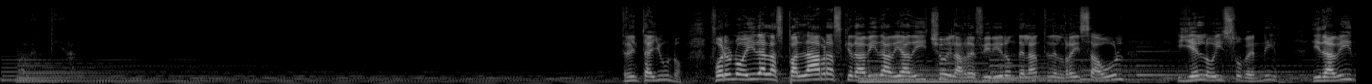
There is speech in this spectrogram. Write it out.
valentía. ...31... Fueron oídas las palabras que David había dicho y las refirieron delante del rey Saúl y él lo hizo venir. Y David,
